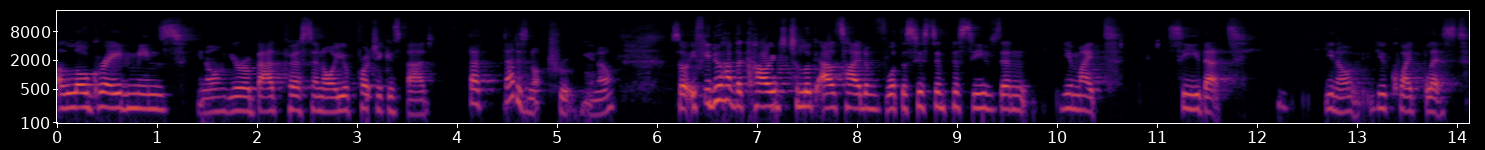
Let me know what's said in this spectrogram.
a low grade means, you know, you're a bad person or your project is bad. That that is not true, you know. So if you do have the courage to look outside of what the system perceives, then you might see that you know you're quite blessed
